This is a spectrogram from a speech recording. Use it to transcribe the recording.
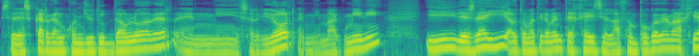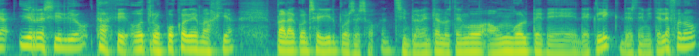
se descargan con YouTube Downloader en mi servidor, en mi Mac mini, y desde ahí automáticamente Hazel hace un poco de magia y Resilio hace otro poco de magia para conseguir, pues eso, simplemente lo tengo a un golpe de, clic desde mi teléfono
